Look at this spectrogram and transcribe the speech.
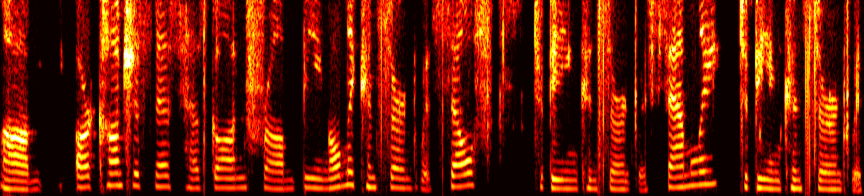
Um, our consciousness has gone from being only concerned with self to being concerned with family to being concerned with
